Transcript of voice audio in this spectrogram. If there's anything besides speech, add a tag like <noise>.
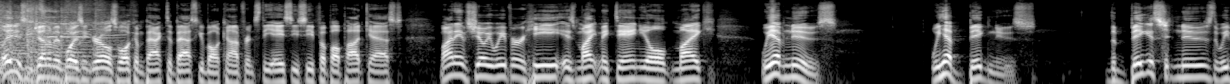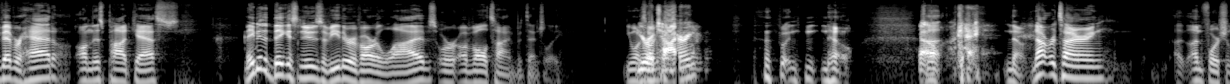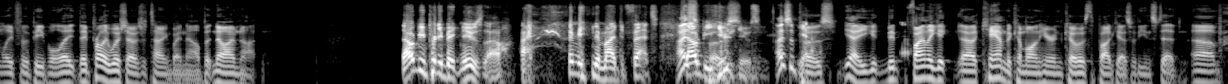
Ladies and gentlemen, boys and girls, welcome back to Basketball Conference, the ACC Football Podcast. My name's Joey Weaver. He is Mike McDaniel. Mike, we have news. We have big news. The biggest news that we've ever had on this podcast. Maybe the biggest news of either of our lives or of all time, potentially. You want You're retiring? <laughs> no. Oh, uh, okay. No, not retiring. Unfortunately for the people, they, they probably wish I was retiring by now, but no, I'm not. That would be pretty big news, though. <laughs> I mean, in my defense, I that suppose. would be huge news. I suppose. Yeah, yeah you could finally get uh, Cam to come on here and co-host the podcast with you instead. Um,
